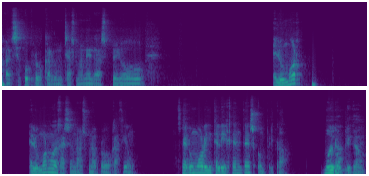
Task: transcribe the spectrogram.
a ver, se puede provocar de muchas maneras, pero el humor, el humor no deja de ser más una provocación. Ser humor inteligente es complicado. Muy complicado.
